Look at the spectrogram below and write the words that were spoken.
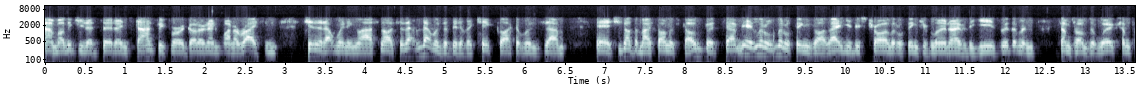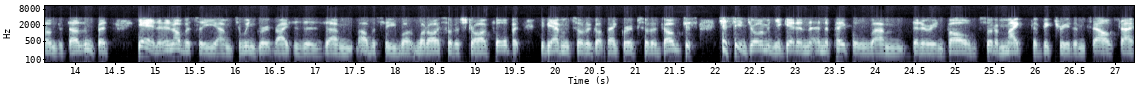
um, I think she'd had 13 starts before I got her and won a race, and she ended up winning last night. So that that was a bit of a kick. Like it was, um, yeah, she's not the most honest dog, but um, yeah, little little things like that. You just try little things you've learned over the years with them, and sometimes it works, sometimes it doesn't. But yeah, and, and obviously um, to win group races is um, obviously what, what I sort of strive for. But if you haven't sort of got that group sort of dog, just just the enjoyment you get, and, and the people um, that are involved sort of make the victory themselves. So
